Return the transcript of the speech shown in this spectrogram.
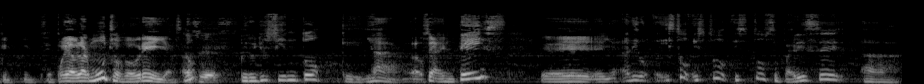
que se puede hablar mucho sobre ellas, ¿no? Así es. Pero yo siento que ya, o sea, en Taze, eh, ya digo, esto, esto, esto se parece ¿a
